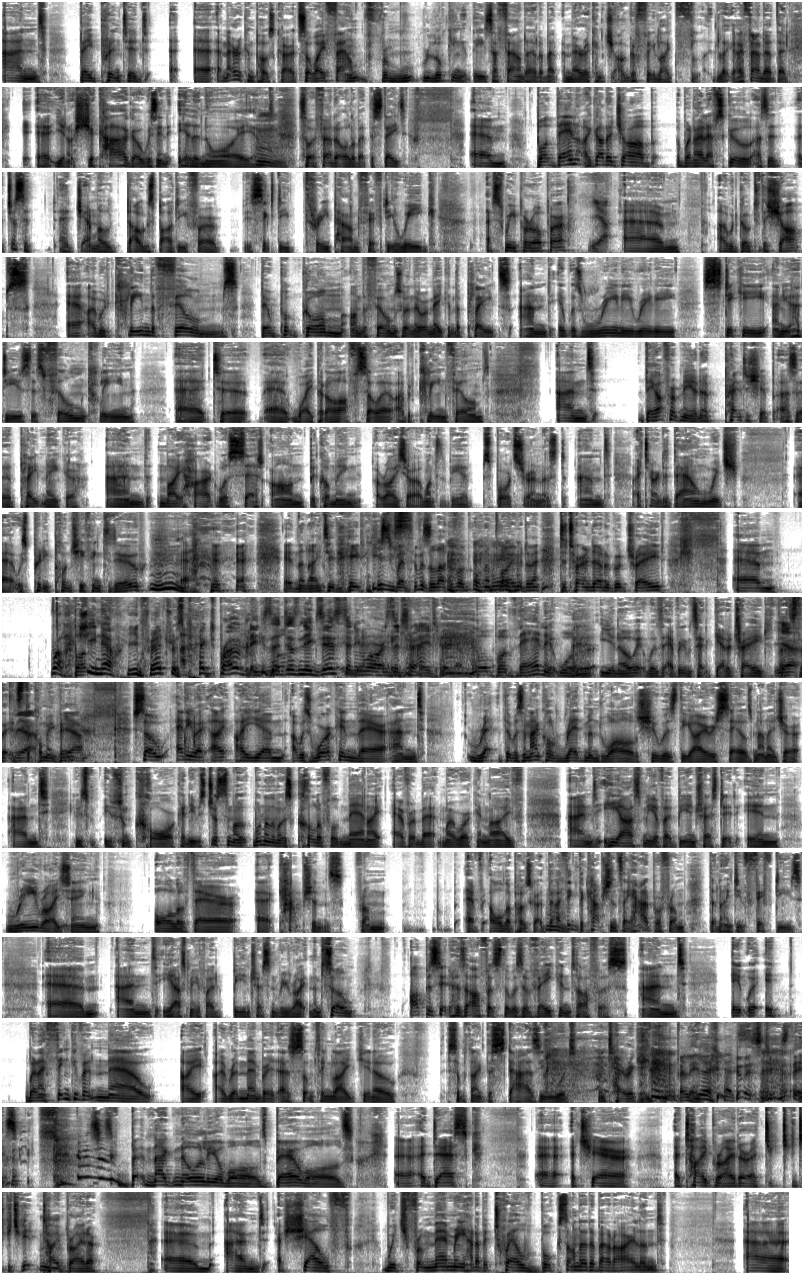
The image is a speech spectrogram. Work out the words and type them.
and they printed uh, uh, American postcards. So I found from looking at these, I found out about American geography. Like, like I found out that uh, you know Chicago was in Illinois, and so I found out all about the states. Um, but then I got a job when I left school as a just a, a general dog's body for sixty three pound fifty a week, a sweeper upper. Yeah. Um, I would go to the shops. Uh, I would clean the films. They would put gum on the films when they were making the plates, and it was really, really sticky. And you had to use this film clean uh, to uh, wipe it off. So I, I would clean films, and they offered me an apprenticeship as a plate maker. And my heart was set on becoming a writer. I wanted to be a sports journalist, and I turned it down, which uh, it was a pretty punchy thing to do uh, in the 1980s when there was a lot of unemployment to turn down a good trade. Um, Well, actually, no. In retrospect, probably because it doesn't exist anymore yeah, as a exactly. trade. but but then it was you know it was everyone said get a trade. That's Yeah, the, it's yeah, the coming thing. So anyway, I I um I was working there and. Re- there was a man called Redmond Walsh who was the Irish sales manager, and he was he was from Cork, and he was just mo- one of the most colourful men I ever met in my working life. And he asked me if I'd be interested in rewriting all of their uh, captions from every, all the postcards. I think the captions they had were from the 1950s. Um, and he asked me if I'd be interested in rewriting them. So opposite his office, there was a vacant office. And it, it when I think of it now, I, I remember it as something like, you know, something like the Stasi would interrogate people in. It was just this, it was just magnolia walls, bare walls, uh, a desk, uh, a chair, a typewriter, a typewriter, um, and a shelf, which from memory had about 12 books on it about Ireland. Uh,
